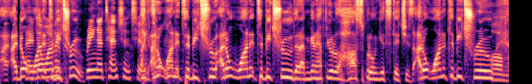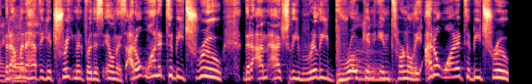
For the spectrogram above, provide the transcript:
I, I don't I want don't it to be true. Bring attention to. Like I don't want it to be true. I don't want it to be true that I'm gonna have to go to the hospital and get stitches. I don't want it to be true Oh my that I'm gonna have to get treatment for this illness. I don't want it to be true that I'm actually really broken Hmm. internally. I don't want it to be true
